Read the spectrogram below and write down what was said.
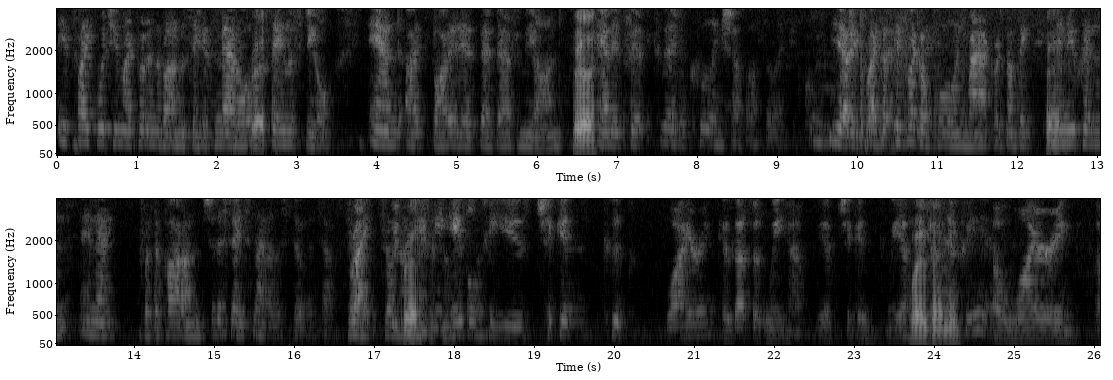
It's like what you might put in the bottom of the sink. It's metal, Right. stainless steel, and I bought it at Bed Bath and Beyond, really. and it fit. It could be a cooling shelf also, like. Yeah, it's like a, it's like a cooling rack or something, Right. and you can and I put the pot on. So this way it's not on the stove itself. Right. So Would not Right. you just it's on be able to use chicken coop wiring? Because that's what we have. We have chicken. We have What does that mean? a wiring, a,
